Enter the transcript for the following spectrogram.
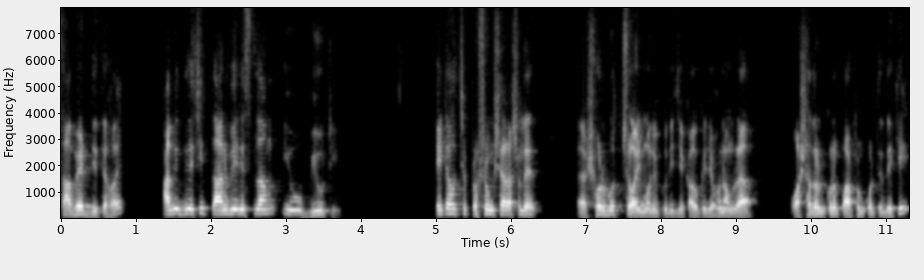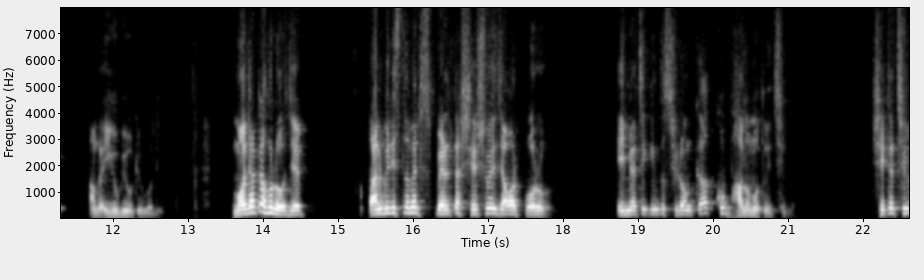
সাবহেড দিতে হয়। আমি দিয়েছি তানভীর ইসলাম, ইউ বিউটি। এটা হচ্ছে প্রশংসার আসলে সর্বোচ্চ আমি মনে করি যে কাউকে যখন আমরা অসাধারণ কোনো পারফর্ম করতে দেখি, আমরা ইউ বিউটি বলি। মজাটা হলো যে তানভীর ইসলামের স্পেলটা শেষ হয়ে যাওয়ার পরও এই ম্যাচে কিন্তু শ্রীলঙ্কা খুব ভালো মতোই ছিল। সেটা ছিল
